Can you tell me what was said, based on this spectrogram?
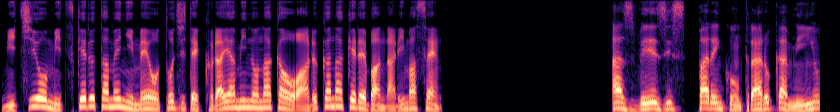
道を見つけるために目を閉じて暗闇の中を歩かなければなりません。Às vezes, para encontrar o caminho,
